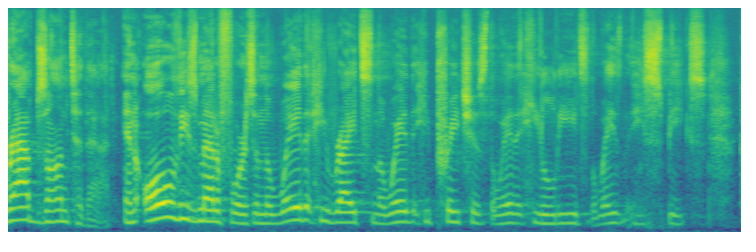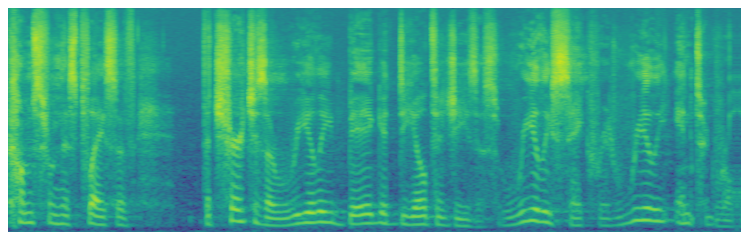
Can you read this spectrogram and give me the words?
grabs onto that. And all these metaphors and the way that he writes and the way that he preaches, the way that he leads, the way that he speaks comes from this place of the church is a really big deal to Jesus, really sacred, really integral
